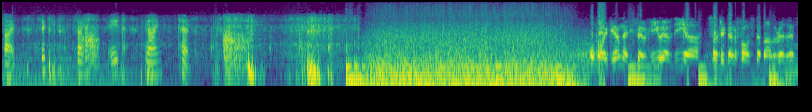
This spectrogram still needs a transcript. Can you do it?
five, six, seven, eight, nine, ten. Sorry, Jim, 97. Can you have the uh, subject on the phone step out of the residence?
